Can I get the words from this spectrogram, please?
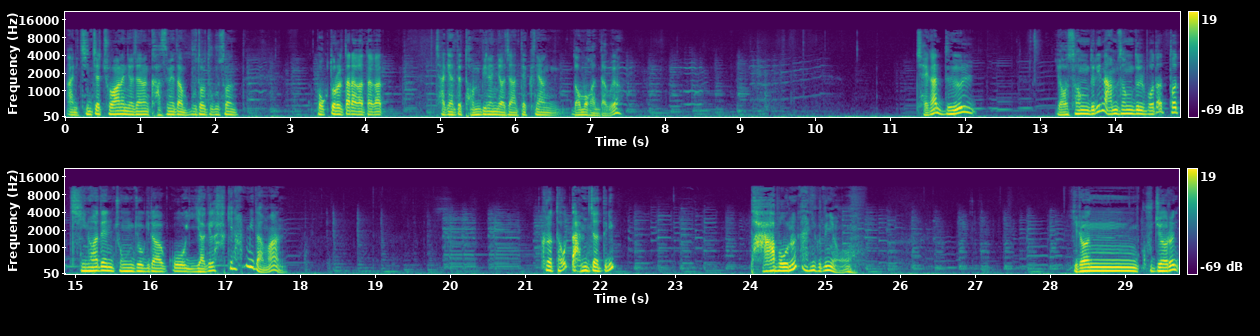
아니 진짜 좋아하는 여자는 가슴에다 묻어두고선 복도를 따라가다가 자기한테 덤비는 여자한테 그냥 넘어간다고요? 제가 늘 여성들이 남성들보다 더 진화된 종족이라고 이야기를 하긴 합니다만 그렇다고 남자들이 바보는 아니거든요. 이런 구절은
